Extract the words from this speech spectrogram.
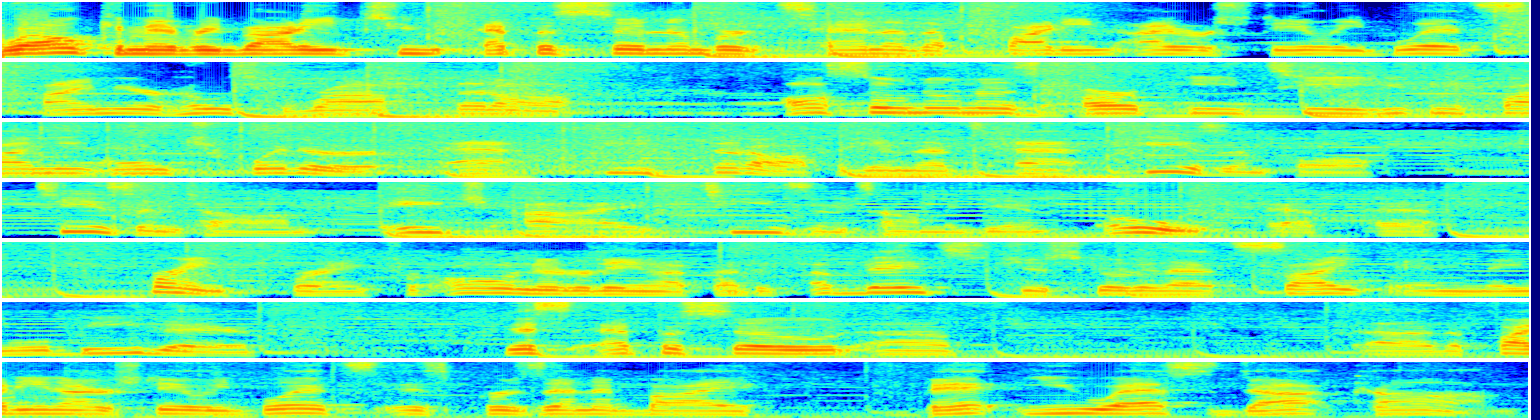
welcome everybody to episode number 10 of the Fighting Irish Daily Blitz. I'm your host, Rob Fedoff, also known as RPT. You can find me on Twitter at P Fedoff. Again, that's at P as in Paul, T as in Tom, H I T as in Tom again, O F F, Frank Frank. For all Notre Dame athletic updates, just go to that site and they will be there. This episode of uh, the Fighting Irish Daily Blitz is presented by BetUS.com.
